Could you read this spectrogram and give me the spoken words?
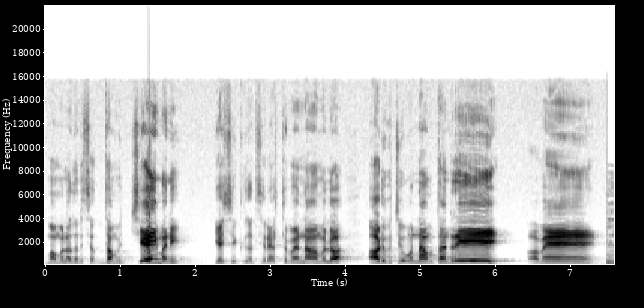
మమ్మల్ని అతను సిద్ధం చేయమని యేసు శ్రేష్టమైన నామలో అడుగుచూ ఉన్నాము తండ్రి. ఆమేన్.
